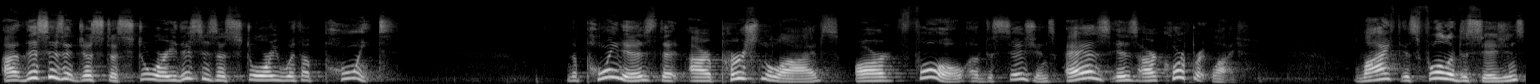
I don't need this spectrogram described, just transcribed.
Uh, this isn't just a story, this is a story with a point. The point is that our personal lives are full of decisions, as is our corporate life. Life is full of decisions,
